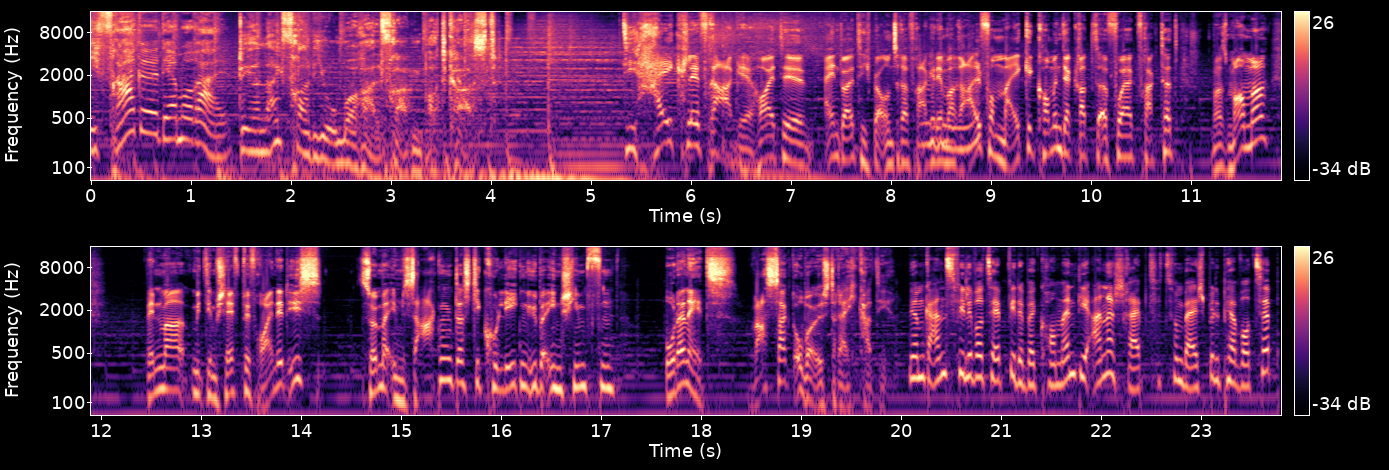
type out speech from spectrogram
Die Frage der Moral. Der Live-Radio Moralfragen-Podcast. Die heikle Frage heute eindeutig bei unserer Frage der Moral vom Mike gekommen, der gerade vorher gefragt hat, was machen wir, wenn man mit dem Chef befreundet ist? Soll man ihm sagen, dass die Kollegen über ihn schimpfen oder nicht? Was sagt Oberösterreich, Kathi? Wir haben ganz viele WhatsApp wieder bekommen. Die Anna schreibt zum Beispiel per WhatsApp,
